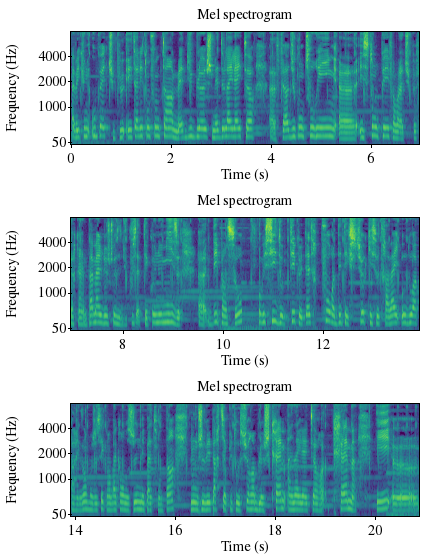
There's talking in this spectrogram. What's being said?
avec une houppette tu peux étaler ton fond de teint, mettre du blush, mettre de l'highlighter, euh, faire du contouring, estomper, enfin voilà, tu peux faire quand même pas mal de choses et du coup ça t'économise des pinceaux. Aussi d'opter peut-être pour des textures qui se travaillent au doigt. Par exemple, moi je sais qu'en vacances je ne mets pas de fond de teint donc je vais partir plutôt sur un blush crème, un highlighter crème et euh,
